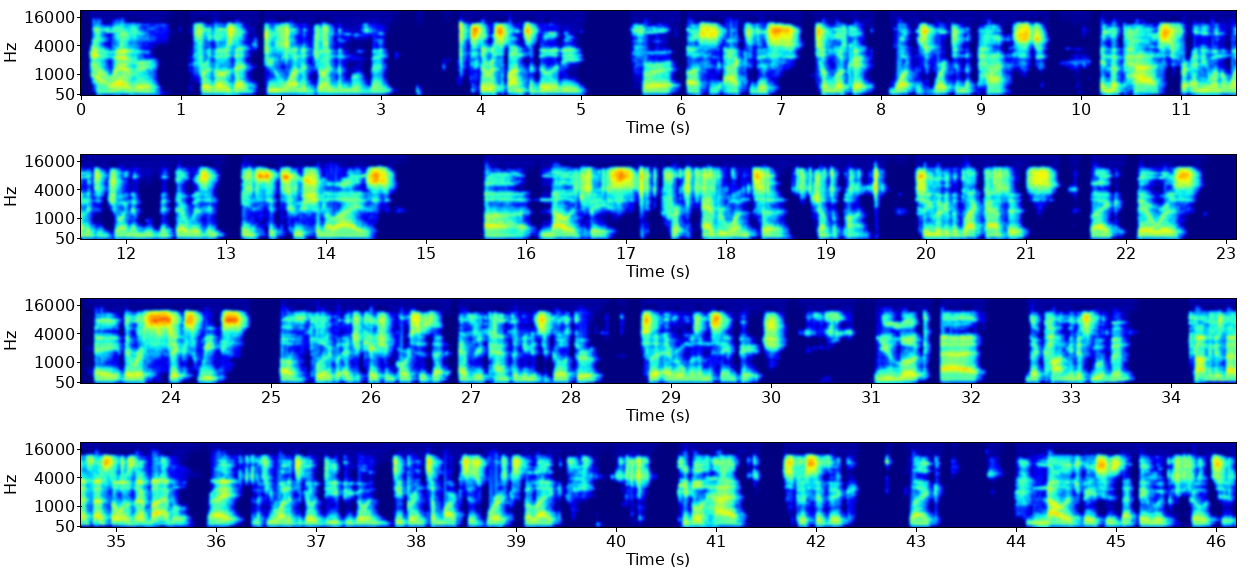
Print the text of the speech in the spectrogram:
However for those that do want to join the movement it's the responsibility for us as activists to look at what has worked in the past. In the past for anyone that wanted to join a movement there was an institutionalized uh, knowledge base for everyone to jump upon. So you look at the black panthers like there was a there were six weeks of political education courses that every Panther needed to go through so that everyone was on the same page. You look at the communist movement, Communist Manifesto was their Bible, right? And if you wanted to go deep, you go in deeper into Marx's works. But like people had specific like knowledge bases that they would go to.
